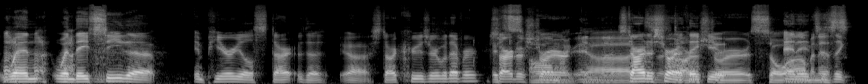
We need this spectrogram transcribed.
when when they see the Imperial Star the uh, Star Cruiser or whatever Star Destroyer Oh my the- God. Star Destroyer, Star thank you. Destroyer is so and ominous. it's just like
